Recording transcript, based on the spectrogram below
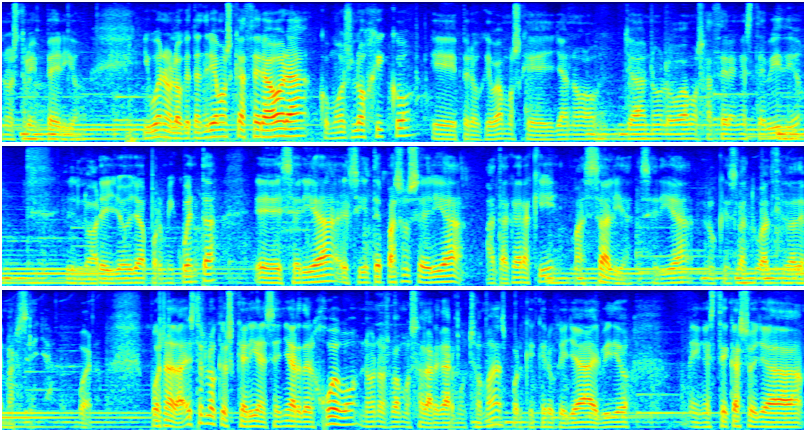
nuestro imperio. Y bueno, lo que tendríamos que hacer ahora, como es lógico, eh, pero que vamos, que ya no, ya no lo vamos a hacer en este vídeo, eh, lo haré yo ya por mi cuenta, eh, sería, el siguiente paso sería atacar aquí Massalia, que sería lo que es la actual ciudad de Marsella. Bueno, pues nada, esto es lo que os quería enseñar del juego, no nos vamos a alargar mucho más porque creo que ya el vídeo en este caso ya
